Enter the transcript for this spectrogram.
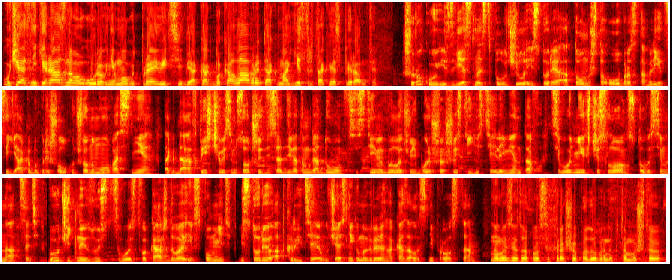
участники разного уровня могут проявить себя, как бакалавры, так магистры, так и аспиранты. Широкую известность получила история о том, что образ таблицы якобы пришел к ученому во сне. Тогда, в 1869 году, в системе было чуть больше 60 элементов. Сегодня их число 118. Выучить наизусть свойства каждого и вспомнить историю открытия участникам игры оказалось непросто. На мой взгляд, вопросы хорошо подобраны, потому что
